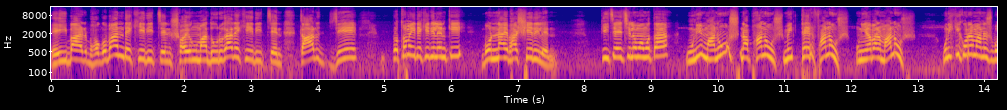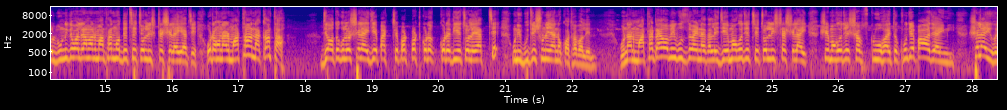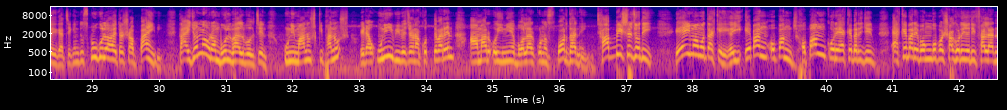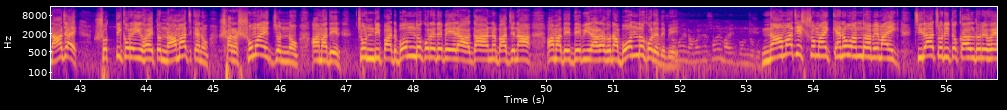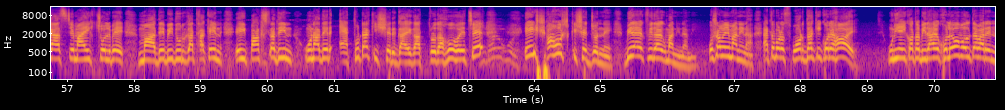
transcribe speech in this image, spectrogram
এইবার ভগবান দেখিয়ে দিচ্ছেন, স্বয়ং মা দুর্গা দেখিয়ে দিচ্ছেন। তার যে প্রথমেই দেখিয়ে দিলেন কি? বন্যায় ভাসিয়ে দিলেন। কি চেয়েছিল মমতা? উনি মানুষ না ফানুষ? মিথ্যের ফানুষ। উনি আবার মানুষ। উনি কি করে মানুষ বলব? উনি তো বলেন, আমার মাথার মধ্যে চল্লিশটা সেলাই আছে। ওটা ওনার মাথা না কাঁথা? যে অতগুলো সেলাই যে পাচ্ছে পটপট করে করে দিয়ে চলে যাচ্ছে, উনি বুঝে শুনে যেন কথা বলেন। ওনার মাথাটাও আমি বুঝতে পারি না, তাহলে যে মগজের ছেচল্লিশটা সেলাই, সে মগজের সব স্ক্রু হয়তো খুঁজে পাওয়া যায়নি। সেলাই হয়ে গেছে, কিন্তু স্ক্রুগুলো হয়তো সব পায়নি। তাই জন্য ওরম ভুলভাল বলছেন, উনি মানুষ কি ফানুষ? এটা উনিই বিবেচনা করতে পারেন, আমার ওই নিয়ে বলার কোনো স্পর্ধা নেই। ছাব্বিশে যদি এই মমতাকে, এই এপাং ওপাং ঝপাং করে একেবারে যে, একেবারে বঙ্গোপসাগরে যদি ফেলা না যায়, সত্যি করেই হয়তো নামাজ কেন? সারা সময়ের জন্য আমাদের চণ্ডীপাঠ বন্ধ করে দেবে এরা গান বাজনা আমাদের দেবীর আরাধনা বন্ধ করে দেবে। নামাজের সময় সময় কেন বন্ধ হবে মাইক চিরাচরিত কাল ধরে হয়ে আসছে মাইক চলবে। মা দেবী দুর্গা থাকেন এই পাঁচটা দিন ওনাদের এতটা কিসের গায়ে গাত্রদাহ হয়েছে? এই সাহস কিসের জন্যে? বিধায়ক বিধায়ক মানি না আমি। ওসবই মানি না। এত বড় স্পর্ধা কি করে হয়? উনি এই কথা বিধায়ক হলেও বলতে পারেন না।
